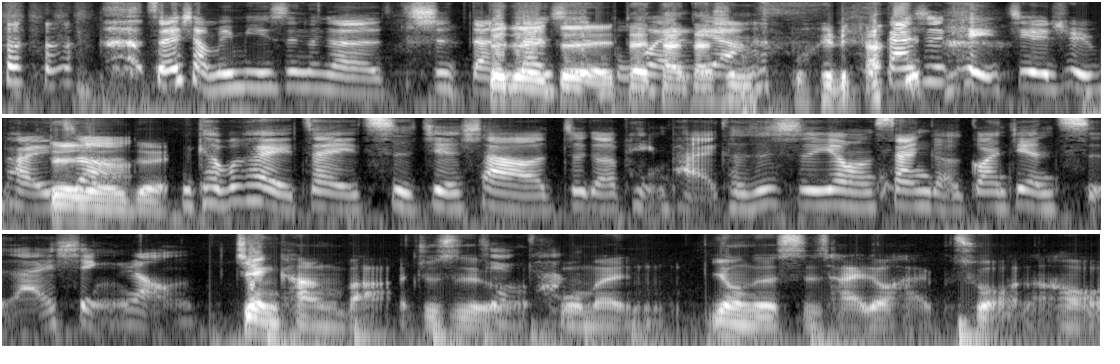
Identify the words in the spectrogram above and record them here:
所以小咪咪是那个是灯，对对对对，但但是不会亮，但是可以借去拍照。对对对，你可不可以再一次介绍这个品牌？可是是用三个关键词来形容：健康吧，就是我们用的食材都还不错，然后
